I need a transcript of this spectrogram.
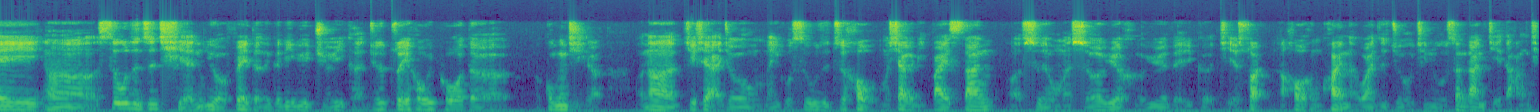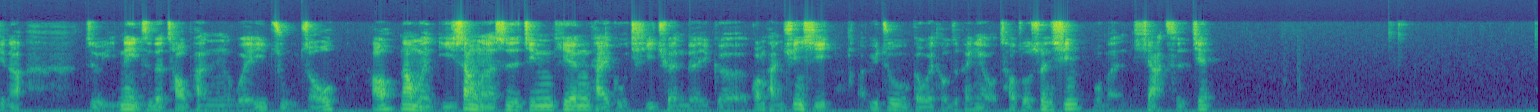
呃四五日之前又有费的那个利率决议，可能就是最后一波的攻击了。那接下来就美股十五日之后，我们下个礼拜三呃是我们十二月合约的一个结算，然后很快呢外资就进入圣诞节的行情啊，就以内资的操盘为主轴。好，那我们以上呢是今天台股期权的一个光盘讯息。预祝各位投资朋友操作顺心，我们下次见。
